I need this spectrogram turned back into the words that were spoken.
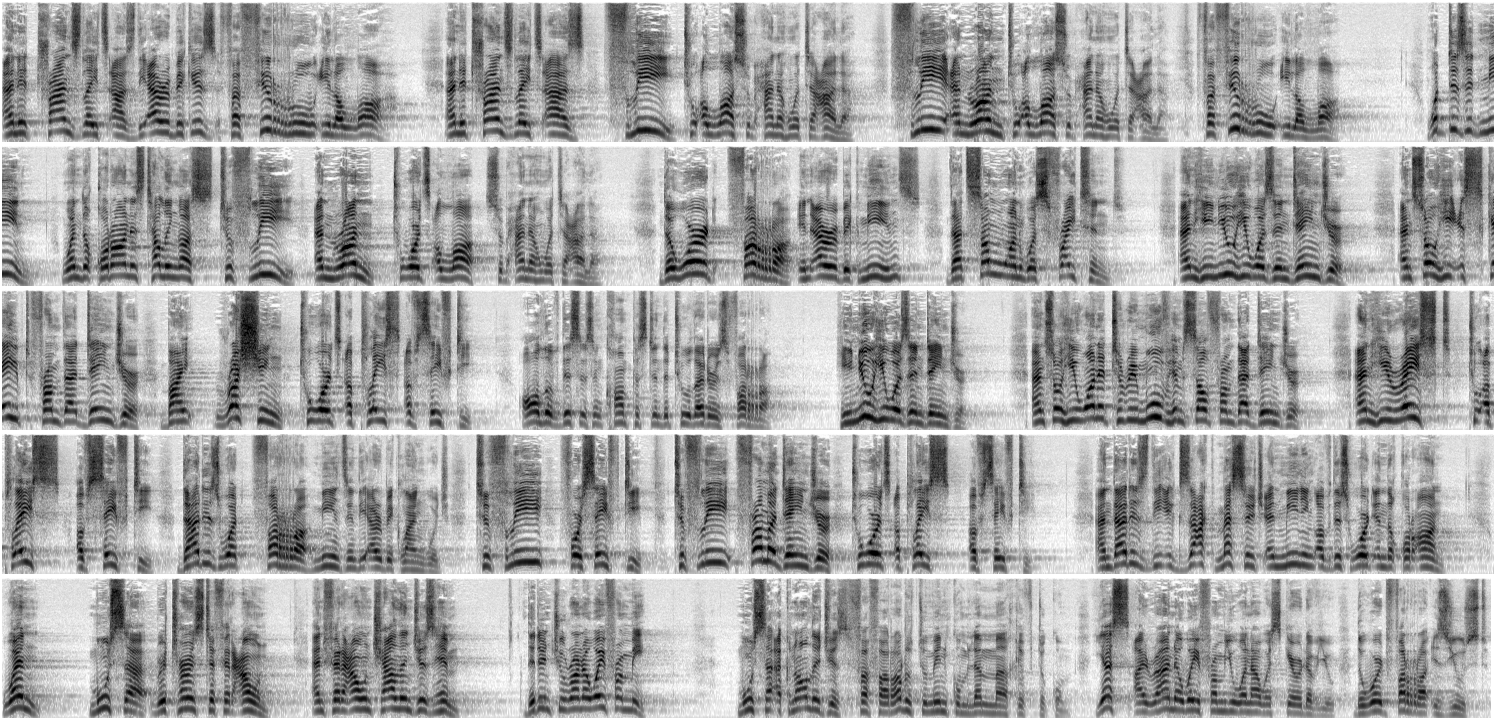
And it translates as, the Arabic is, فَفِرُّوا إِلَى اللَّهِ And it translates as, flee to Allah subhanahu wa ta'ala. Flee and run to Allah subhanahu wa ta'ala. فَفِرُّوا إِلَى اللَّهِ What does it mean when the Quran is telling us to flee and run towards Allah subhanahu wa ta'ala? The word farra in Arabic means that someone was frightened and he knew he was in danger. And so he escaped from that danger by rushing towards a place of safety. All of this is encompassed in the two letters farra. He knew he was in danger. And so he wanted to remove himself from that danger. And he raced to a place of safety. That is what farra means in the Arabic language. To flee for safety, to flee from a danger towards a place of safety. And that is the exact message and meaning of this word in the Quran. When Musa returns to Fir'aun and Fir'aun challenges him, Didn't you run away from me? Musa acknowledges, فَفَرَرْتُ مِنْكُمْ لَمَّا خِفْتُكُمْ Yes, I ran away from you when I was scared of you. The word farra is used.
